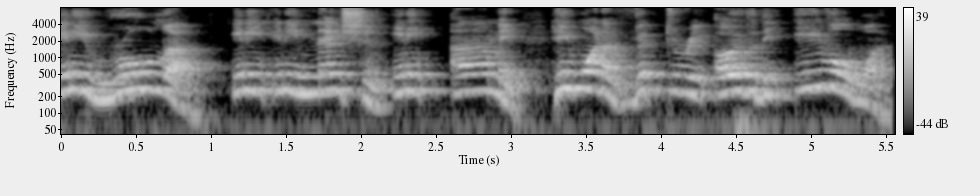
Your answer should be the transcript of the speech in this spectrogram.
any ruler, any, any nation, any army. He won a victory over the evil one.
